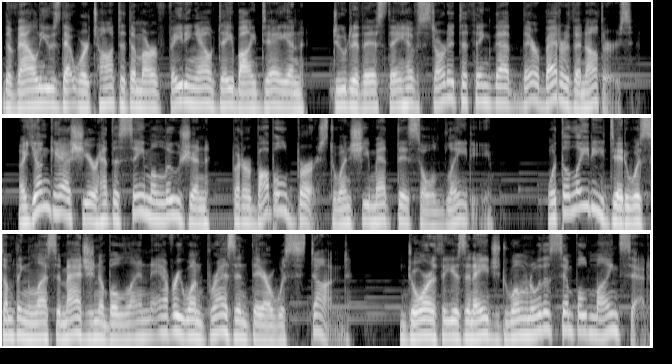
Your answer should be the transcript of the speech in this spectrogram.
The values that were taught to them are fading out day by day, and due to this, they have started to think that they're better than others. A young cashier had the same illusion, but her bubble burst when she met this old lady. What the lady did was something less imaginable, and everyone present there was stunned. Dorothy is an aged woman with a simple mindset,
